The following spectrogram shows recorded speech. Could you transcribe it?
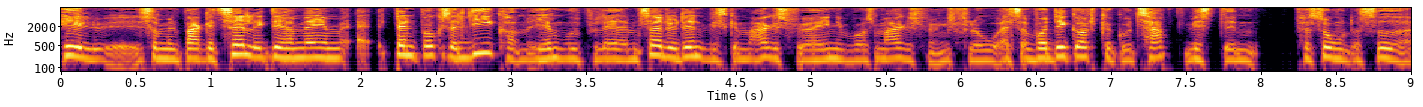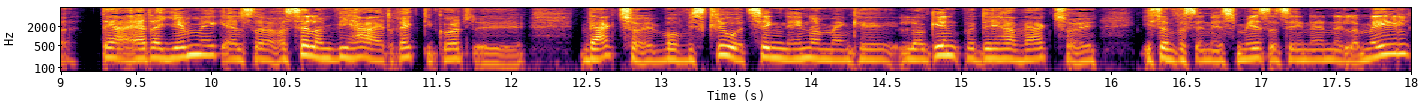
helt øh, som en bagatel, ikke det her med, jamen, den buks er lige kommet hjem ud på lageret, så er det jo den, vi skal markedsføre ind i vores markedsføringsflow, altså hvor det godt kan gå tabt, hvis den person, der sidder der, er derhjemme. Ikke? Altså, og selvom vi har et rigtig godt øh, værktøj, hvor vi skriver tingene ind, og man kan logge ind på det her værktøj, i stedet for at sende sms'er til hinanden eller mail,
